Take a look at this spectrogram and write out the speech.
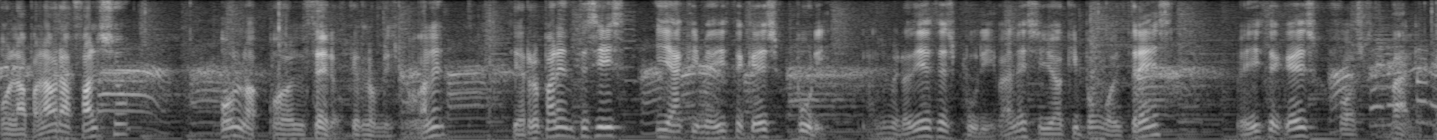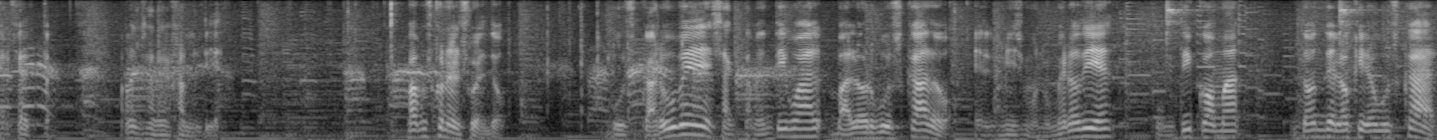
o la palabra falso o, el 0, que es lo mismo, ¿vale? Cierro paréntesis y aquí me dice que es Puri. La número 10 es Puri, ¿vale? Si yo aquí pongo el 3, me dice que es host. Vale, perfecto. Vamos a dejar el 10. Vamos con el sueldo. Buscar V, exactamente igual. Valor buscado, el mismo número 10, punto y coma. ¿Dónde lo quiero buscar?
